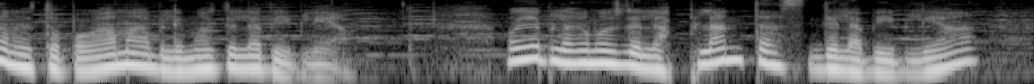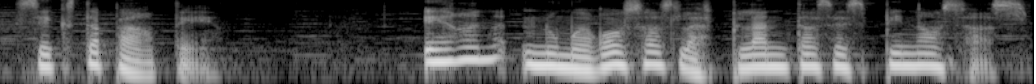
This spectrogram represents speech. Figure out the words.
a nuestro programa Hablemos de la Biblia. Hoy hablaremos de las plantas de la Biblia, sexta parte. Eran numerosas las plantas espinosas,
